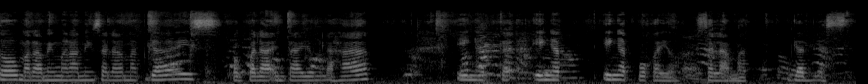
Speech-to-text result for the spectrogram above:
So, maraming maraming salamat guys. Pagpalain tayong lahat. Ingat ka, ingat ingat po kayo. Salamat. God bless.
